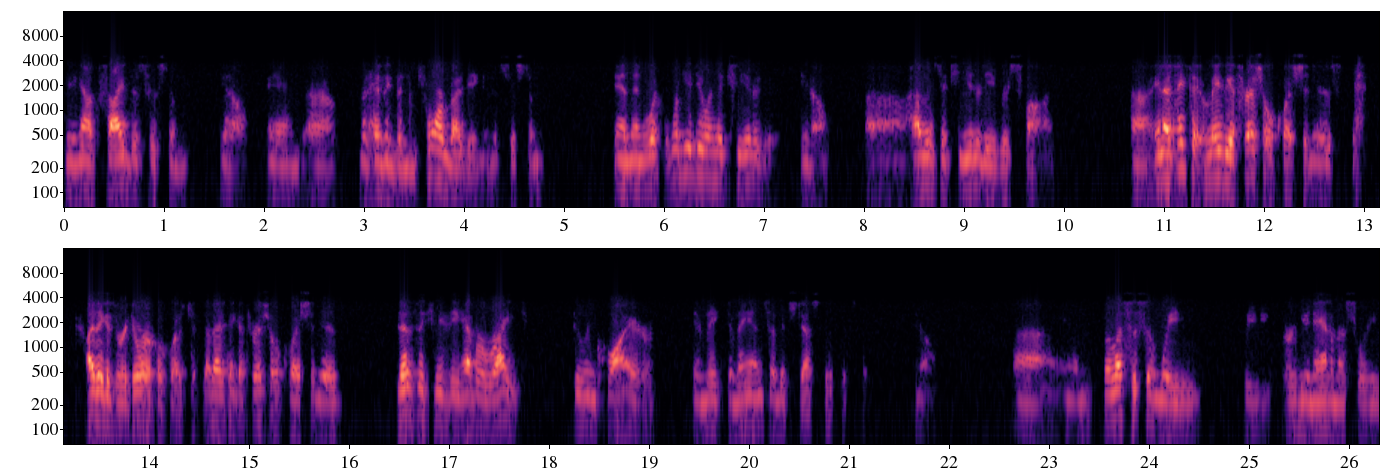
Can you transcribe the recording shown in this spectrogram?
being outside the system, you know, and uh, but having been informed by being in the system, and then what what do you do in the community? You know, uh, how does the community respond? Uh, and I think that maybe a threshold question is, I think it's a rhetorical question, but I think a threshold question is, does the community have a right to inquire and make demands of its justice system? You know, uh, and so let's assume we we are unanimously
